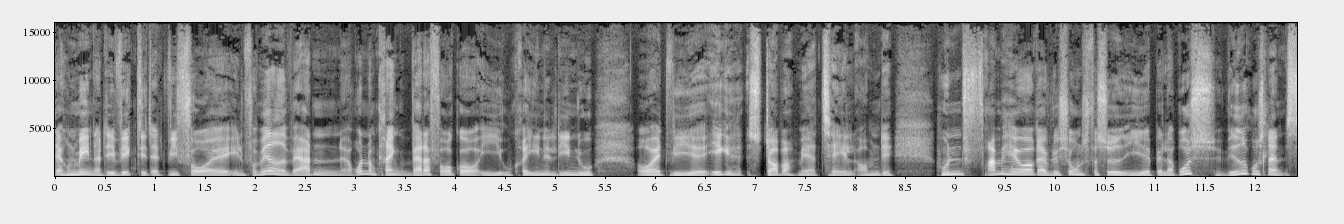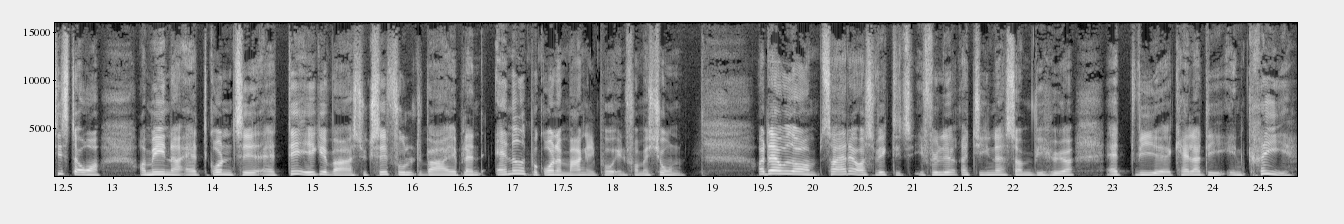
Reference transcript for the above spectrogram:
da hun mener, det er vigtigt, at vi får øh, informeret verden øh, rundt omkring, hvad der foregår i Ukraine lige nu, og at vi øh, ikke stopper med at tale om det. Hun fremhæver revolutionsforsøget i øh, Belarus, Hvide Rusland sidste år, og mener, at grunden til, at det ikke var succesfuldt, var øh, blandt andet på grund af mangel på information. Og derudover så er det også vigtigt, ifølge Regina, som vi hører, at vi øh, kalder det en krig,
